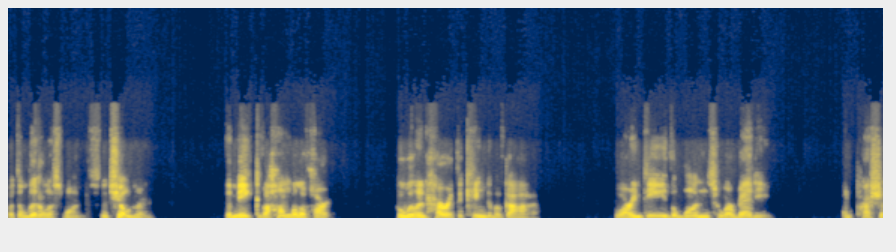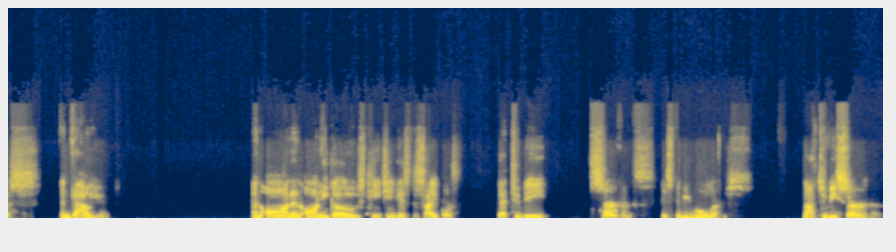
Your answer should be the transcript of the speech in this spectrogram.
but the littlest ones, the children, the meek, the humble of heart, who will inherit the kingdom of God, who are indeed the ones who are ready and precious and valued. And on and on he goes, teaching his disciples that to be servants is to be rulers, not to be served,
